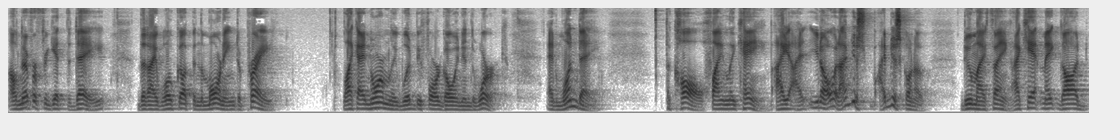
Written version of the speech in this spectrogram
I'll never forget the day that I woke up in the morning to pray like I normally would before going into work. And one day, the call finally came. I, I you know, and I'm just, I'm just going to do my thing. I can't make God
